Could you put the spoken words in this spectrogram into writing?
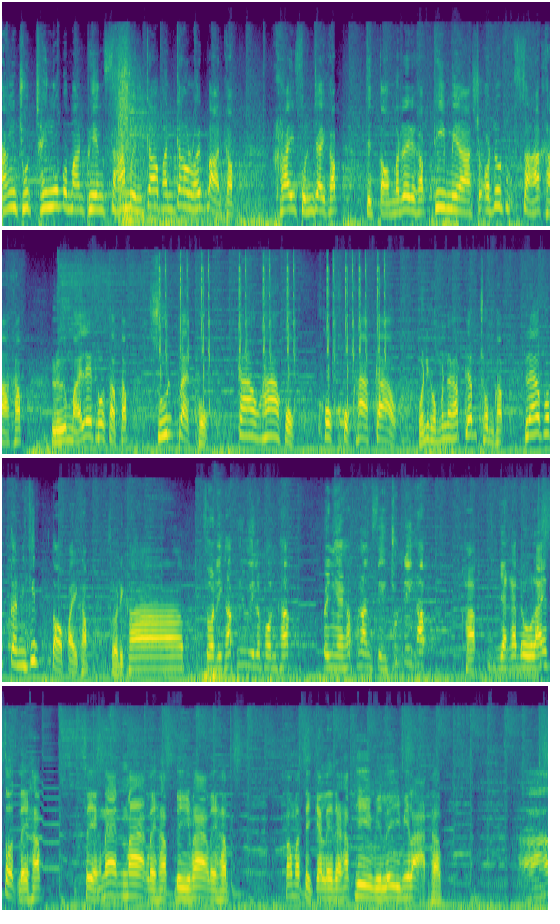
ั้งชุดใช้งบประมาณเพียง 39,900 บาทครับ ใครสนใจครับ ติดต่อมาได้เลยครับ ที่มีราชออโต้ทุกสาขาครับ หรือหมายเลขโทรศัพท์ครับ 086 956 6659 วันนี้ผมนะครับรับชมครับ แล้วพบกันในคลิปต่อไปครับ สวัสดีครับ สวัสดีครับ พี่วีรพลครับ เป็นไงครับพลังเสียงชุดนี้ครับ ครับยังกระดูไลฟ์สดเลยครับ เสียงแน่นมากเลยครับ ดีมากเลยครับ ต้องมาติดกันเลยนะครับที่วิลลี่มิลาดครับ ครับ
